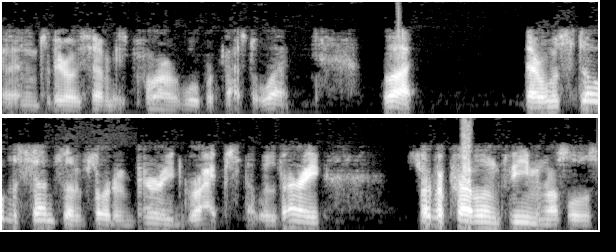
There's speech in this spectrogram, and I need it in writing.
and into the early 70s before Woolpert passed away. But there was still the sense of sort of buried gripes that was very sort of a prevalent theme in Russell's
